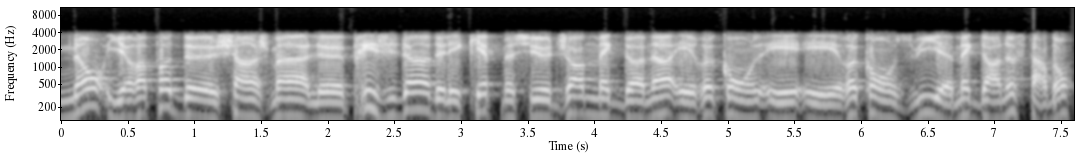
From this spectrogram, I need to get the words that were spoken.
Non, il n'y aura pas de changement. Le président de l'équipe, M. John McDonough, est, reconduit, euh, McDonough, pardon,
